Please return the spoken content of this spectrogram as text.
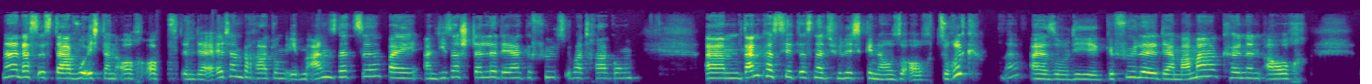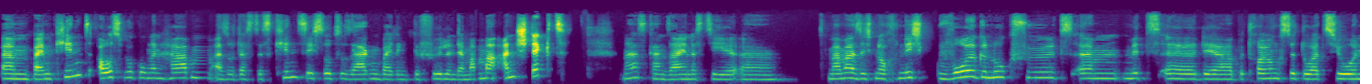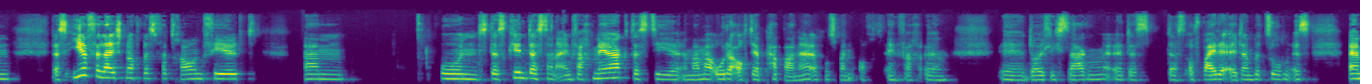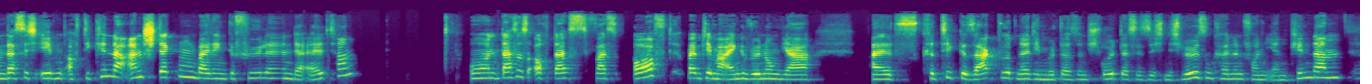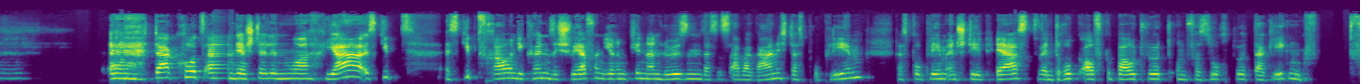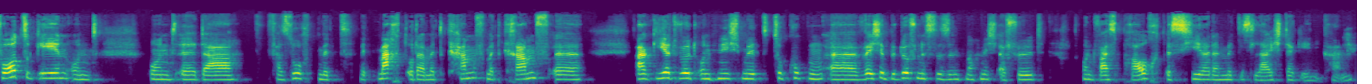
Na, das ist da, wo ich dann auch oft in der Elternberatung eben ansetze, bei, an dieser Stelle der Gefühlsübertragung. Ähm, dann passiert das natürlich genauso auch zurück. Ne? Also die Gefühle der Mama können auch ähm, beim Kind Auswirkungen haben, also dass das Kind sich sozusagen bei den Gefühlen der Mama ansteckt. Na, es kann sein, dass die äh, Mama sich noch nicht wohl genug fühlt ähm, mit äh, der Betreuungssituation, dass ihr vielleicht noch das Vertrauen fehlt. Ähm, und das Kind das dann einfach merkt, dass die Mama oder auch der Papa, ne, das muss man auch einfach äh, äh, deutlich sagen, äh, dass das auf beide Eltern bezogen ist, ähm, dass sich eben auch die Kinder anstecken bei den Gefühlen der Eltern. Und das ist auch das, was oft beim Thema Eingewöhnung ja als Kritik gesagt wird. Ne? Die Mütter sind schuld, dass sie sich nicht lösen können von ihren Kindern. Mhm Äh, da kurz an der Stelle nur, ja, es gibt, es gibt Frauen, die können sich schwer von ihren Kindern lösen. Das ist aber gar nicht das Problem. Das Problem entsteht erst, wenn Druck aufgebaut wird und versucht wird, dagegen vorzugehen und, und äh, da versucht mit, mit Macht oder mit Kampf, mit Krampf äh, agiert wird und nicht mit zu gucken, äh, welche Bedürfnisse sind noch nicht erfüllt und was braucht es hier, damit es leichter gehen kann.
